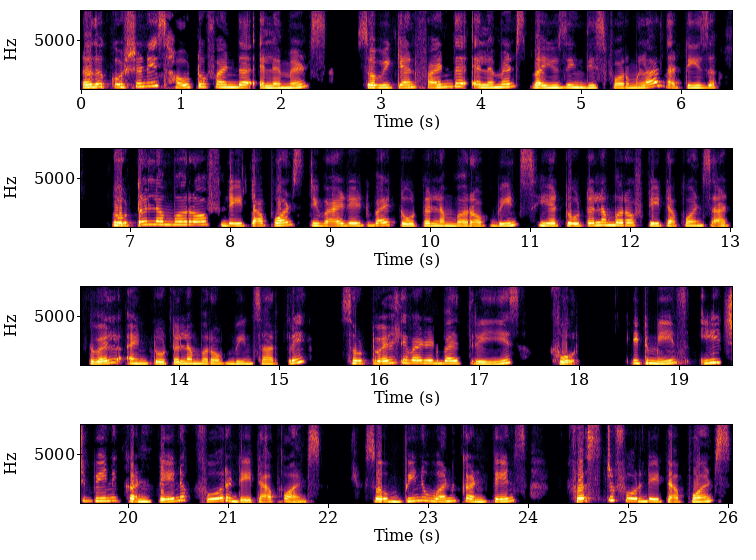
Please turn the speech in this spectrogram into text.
Now the question is how to find the elements. So we can find the elements by using this formula that is total number of data points divided by total number of bins. Here total number of data points are 12 and total number of bins are 3. So 12 divided by 3 is 4. It means each bin contain 4 data points. So bin 1 contains first 4 data points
